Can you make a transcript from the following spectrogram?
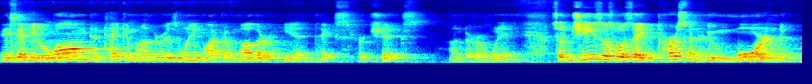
And he said he longed to take him under his wing like a mother hen takes her chicks under her wing. So Jesus was a person who mourned.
